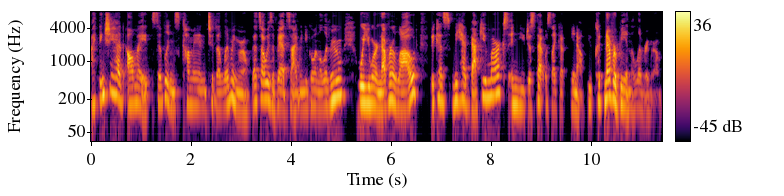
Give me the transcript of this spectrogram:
I think she had all my siblings come into the living room. That's always a bad sign when you go in the living room where you were never allowed because we had vacuum marks and you just, that was like a, you know, you could never be in the living room.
